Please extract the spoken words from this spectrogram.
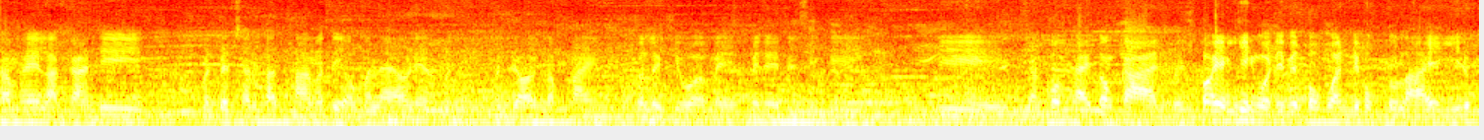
ทำให้หลักการที่มันเป็นฉันทามติออกมาแล้วเนี่ยมันมันย้อนกลับไปผมก็เลยคิดว่าไม่ไม่ได้เป็นสิ่งที่ที่สังคมไทยต้องการโดยเฉพาะอย่างยิ่งวันที่เป็น6วันที่6ตุลาอย่างนี้ด้วย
